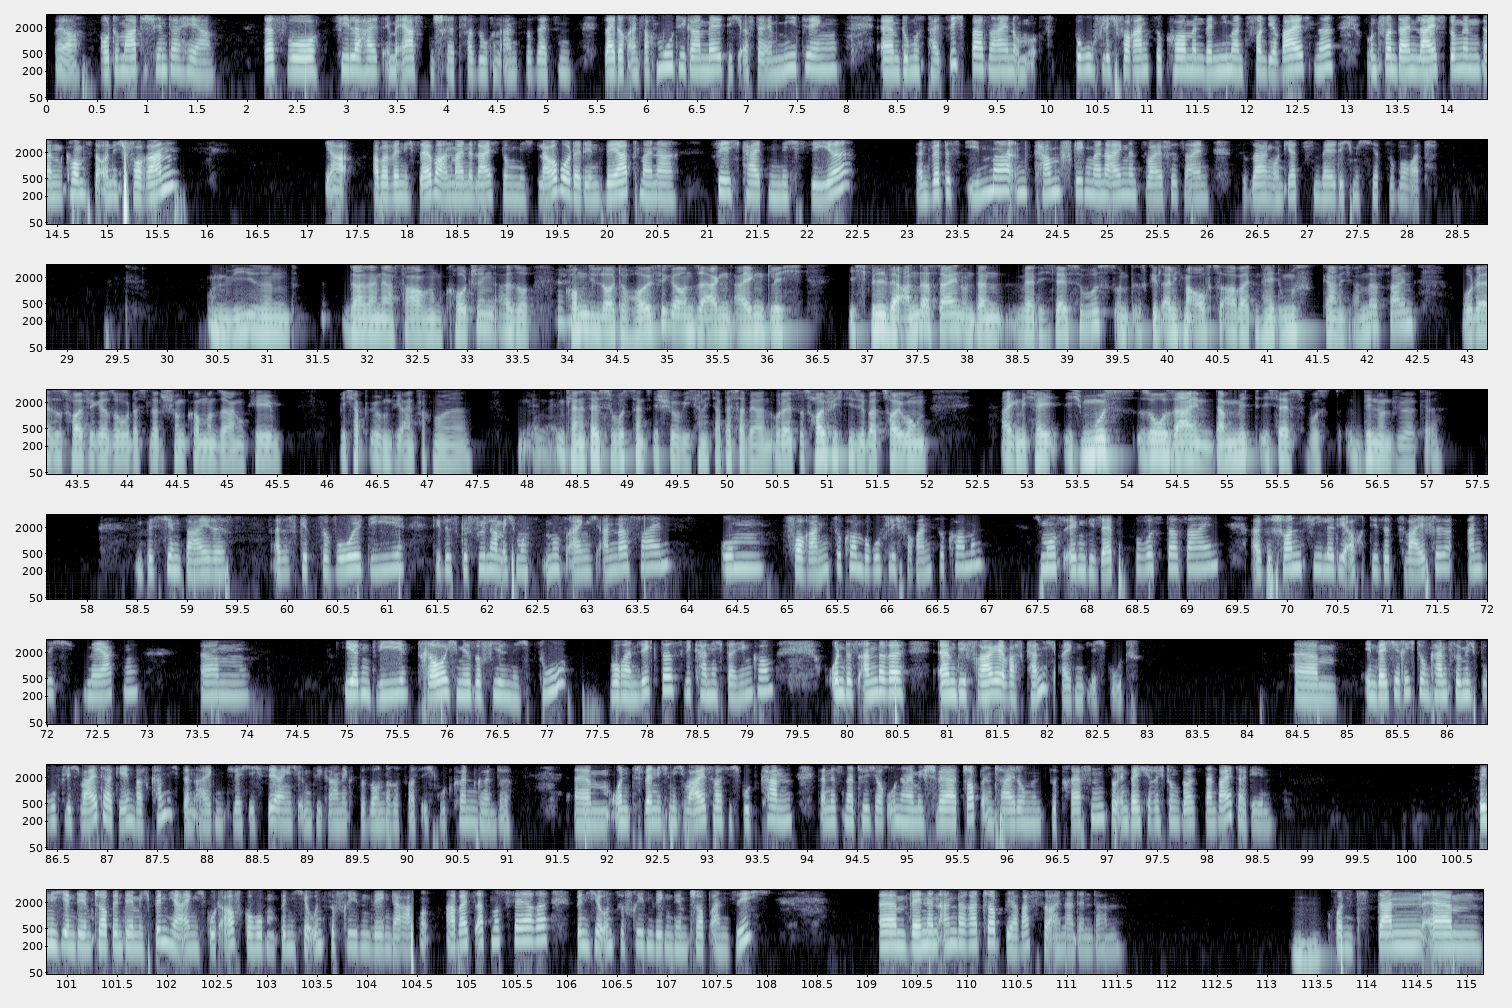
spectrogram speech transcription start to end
ja, automatisch hinterher. Das, wo viele halt im ersten Schritt versuchen anzusetzen. Sei doch einfach mutiger, melde dich öfter im Meeting. Ähm, du musst halt sichtbar sein, um beruflich voranzukommen. Wenn niemand von dir weiß ne, und von deinen Leistungen, dann kommst du auch nicht voran. Ja, aber wenn ich selber an meine Leistung nicht glaube oder den Wert meiner Fähigkeiten nicht sehe, dann wird es immer ein Kampf gegen meine eigenen Zweifel sein, zu sagen, und jetzt melde ich mich hier zu Wort. Und wie sind da deine Erfahrungen im Coaching? Also mhm. kommen die Leute häufiger und sagen eigentlich, ich will wer anders sein und dann werde ich selbstbewusst und es gilt eigentlich mal aufzuarbeiten, hey, du musst gar nicht anders sein? Oder ist es häufiger so, dass die Leute schon kommen und sagen, okay, ich habe irgendwie einfach nur ein kleines Selbstbewusstsseins-Issue, wie kann ich da besser werden? Oder ist es häufig diese Überzeugung eigentlich, hey, ich muss so sein, damit ich selbstbewusst bin und wirke? Ein bisschen beides. Also es gibt sowohl die, die das Gefühl haben, ich muss, muss eigentlich anders sein, um voranzukommen, beruflich voranzukommen. Ich muss irgendwie selbstbewusster sein. Also schon viele, die auch diese Zweifel an sich merken. Ähm, irgendwie traue ich mir so viel nicht zu. Woran liegt das? Wie kann ich da hinkommen? Und das andere, ähm, die Frage, was kann ich eigentlich gut? Ähm, in welche Richtung kann es für mich beruflich weitergehen? Was kann ich denn eigentlich? Ich sehe eigentlich irgendwie gar nichts Besonderes, was ich gut können könnte. Ähm, und wenn ich nicht weiß, was ich gut kann, dann ist natürlich auch unheimlich schwer, Jobentscheidungen zu treffen. So in welche Richtung soll es dann weitergehen? Bin ich in dem Job, in dem ich bin, hier eigentlich gut aufgehoben? Bin ich hier unzufrieden wegen der Arbeitsatmosphäre? Bin ich hier unzufrieden wegen dem Job an sich? Ähm, wenn ein anderer Job, ja, was für einer denn dann? Mhm. Und dann ähm,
